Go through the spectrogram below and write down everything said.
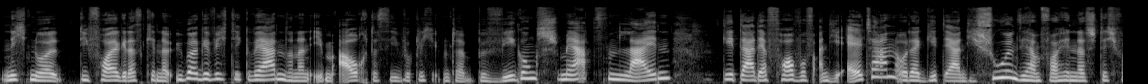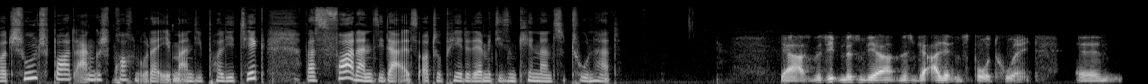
nicht nur die Folge, dass Kinder übergewichtig werden, sondern eben auch, dass sie wirklich unter Bewegungsschmerzen leiden. Geht da der Vorwurf an die Eltern oder geht er an die Schulen? Sie haben vorhin das Stichwort Schulsport angesprochen oder eben an die Politik. Was fordern Sie da als Orthopäde, der mit diesen Kindern zu tun hat? Ja, also müssen wir, müssen wir alle ins Boot holen. Ähm,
